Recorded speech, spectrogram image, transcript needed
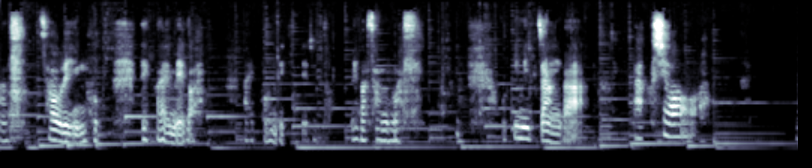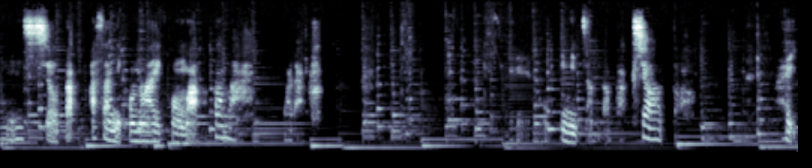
あの、サオリンのでかい目がアイコンできてると、目が覚めます。おきみちゃんが、爆笑。えー、師匠が、朝にこのアイコンは、我慢、わら。えー、おきみちゃんが爆笑と。はい。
